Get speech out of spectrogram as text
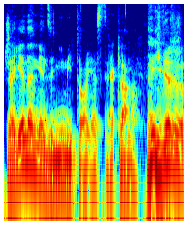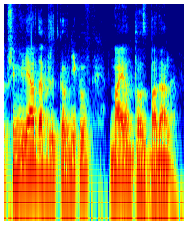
że jeden między nimi to jest reklama. No i wierzę, że przy miliardach użytkowników mają to zbadane.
